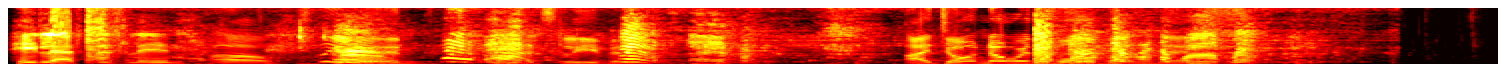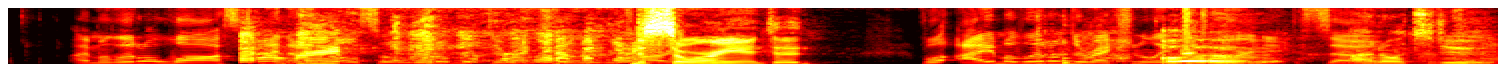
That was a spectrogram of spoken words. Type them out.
He left his lane. Oh, Sleven. That's Sleven. I don't know where the wall button is. I'm a little lost, and I'm also a little bit directionally retarded. Disoriented? Well, I'm a little directionally Oh, retarded, so I know what to do.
